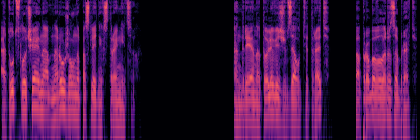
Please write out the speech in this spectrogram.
А тут случайно обнаружил на последних страницах. Андрей Анатольевич взял тетрадь, попробовал разобрать.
